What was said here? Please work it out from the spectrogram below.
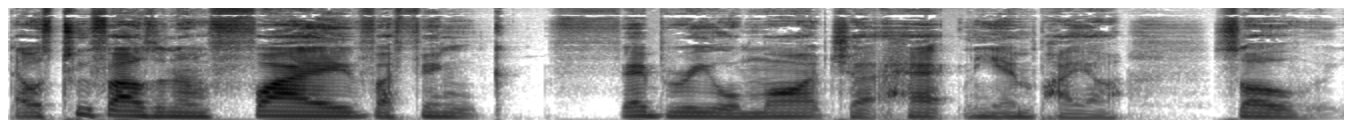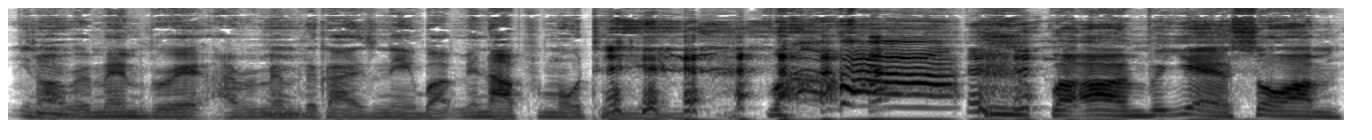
That was 2005. I think February or March at Hackney Empire. So you know, I remember it. I remember the guy's name, but me not promoting him. but um, but yeah. So um,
